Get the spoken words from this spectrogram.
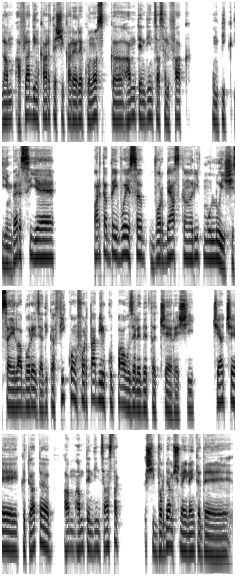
l-am aflat din carte și care recunosc că am tendința să-l fac un pic invers e partea dă voie să vorbească în ritmul lui și să elaboreze, adică fi confortabil cu pauzele de tăcere și ceea ce câteodată am, am tendința asta și vorbeam și noi înainte de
